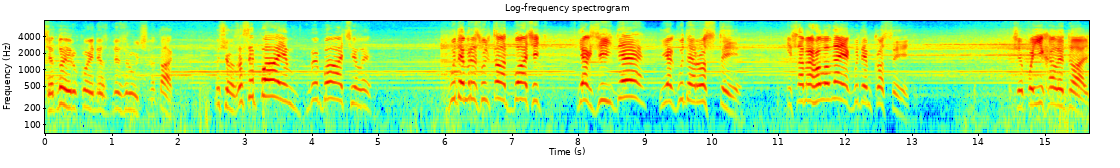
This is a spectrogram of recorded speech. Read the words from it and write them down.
Ще одною рукою не- незручно. Так. Ну що, засипаємо, ви бачили. Будемо результат бачити, як зійде і як буде рости. І саме головне, як будемо косити. Що поїхали далі.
